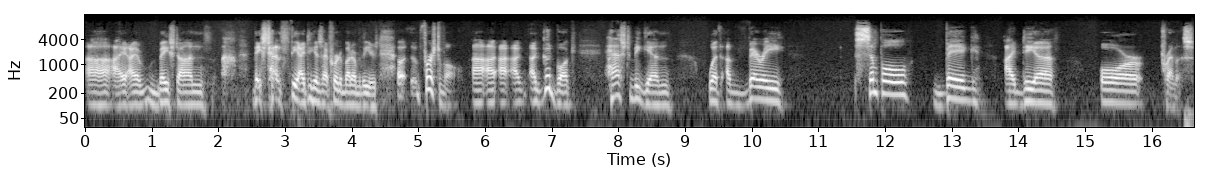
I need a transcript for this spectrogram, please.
Uh, I, I, based on based on the ideas I've heard about over the years. Uh, first of all, uh, a, a, a good book has to begin with a very simple, big idea or premise.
